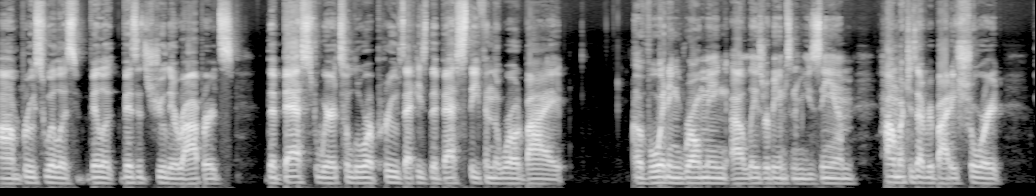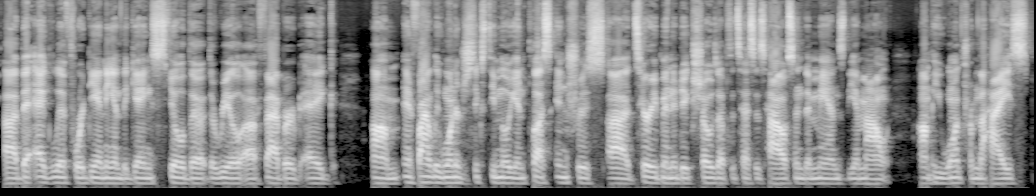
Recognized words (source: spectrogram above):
um, Bruce Willis visits Julia Roberts. The best, where Toulour proves that he's the best thief in the world by avoiding roaming uh, laser beams in a museum. How much is everybody short? Uh, the egg lift where Danny and the gang steal the the real uh, Fabergé egg. Um, and finally, 160 million plus interest. Uh, Terry Benedict shows up to Tessa's house and demands the amount um, he wants from the heist.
